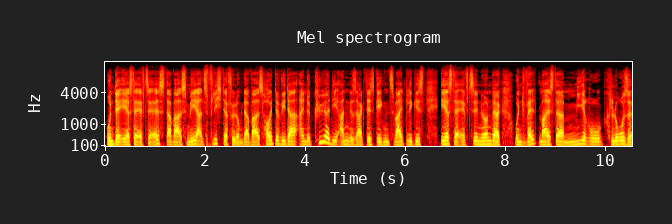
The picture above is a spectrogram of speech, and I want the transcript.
Und der erste FCS, da war es mehr als Pflichterfüllung. Da war es heute wieder eine Kür, die angesagt ist gegen Zweitligist erster FC Nürnberg und Weltmeister Miro Klose.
